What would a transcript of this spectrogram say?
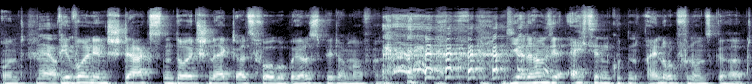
Und naja, okay. wir wollen den stärksten deutschen Act als Vorgruppe. Ja, das ist Peter Maffay. ja, da haben sie echt einen guten Eindruck von uns gehabt.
